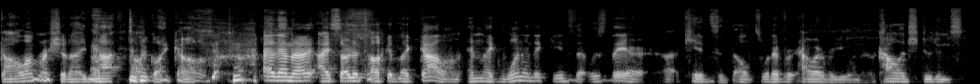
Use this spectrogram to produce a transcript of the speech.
Gollum or should I not talk like Gollum? And then I, I started talking like Gollum. And like one of the kids that was there, uh, kids, adults, whatever, however you want to, college students,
